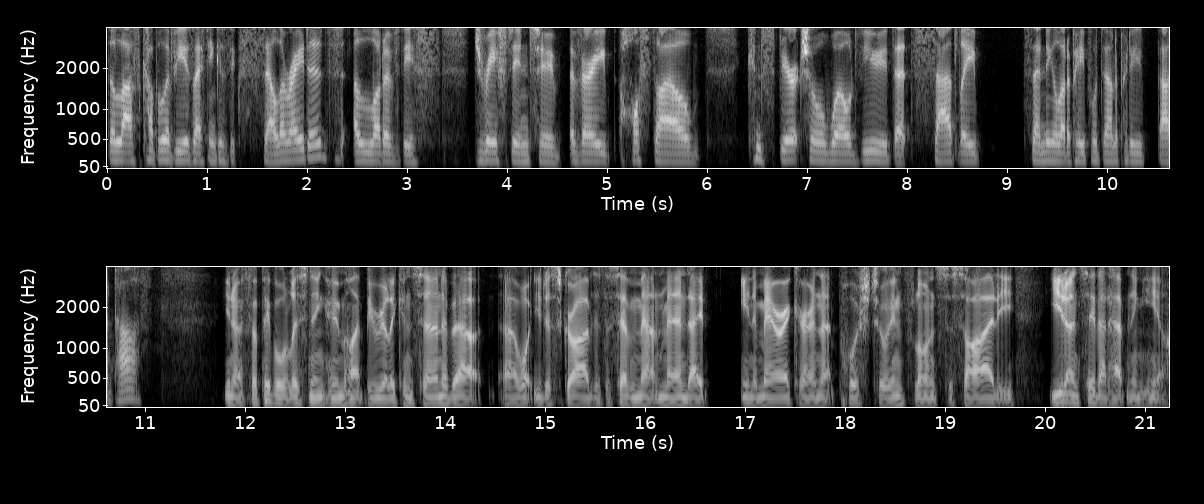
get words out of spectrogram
the last couple of years, I think, has accelerated a lot of this drift into a very hostile, conspiritual worldview that's sadly sending a lot of people down a pretty bad path. You know, for people listening who might be really concerned about uh, what you described as the Seven Mountain Mandate in America and that push to influence society, you don't see that happening here.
